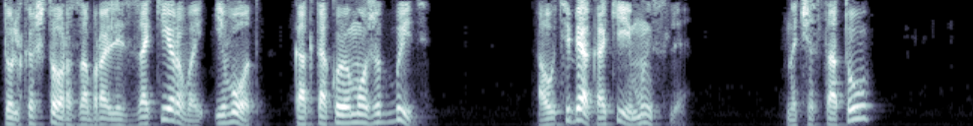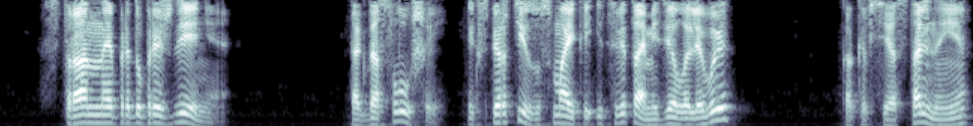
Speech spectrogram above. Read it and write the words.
Только что разобрались с Закировой, и вот, как такое может быть? А у тебя какие мысли? На чистоту? Странное предупреждение. Тогда слушай, экспертизу с майкой и цветами делали вы? Как и все остальные.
